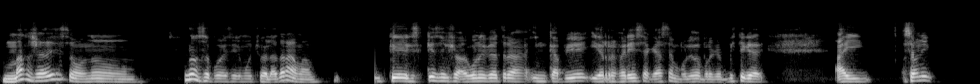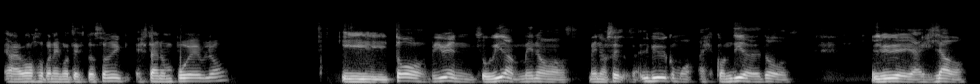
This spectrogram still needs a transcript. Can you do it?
más allá de eso, no, no se puede decir mucho de la trama qué, qué sé yo, alguna que otra hincapié y referencia que hacen, boludo, porque viste que hay Sonic, ah, vamos a poner en contexto, Sonic está en un pueblo y todos viven su vida menos, menos él, él vive como a escondida de todos, él vive aislado.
